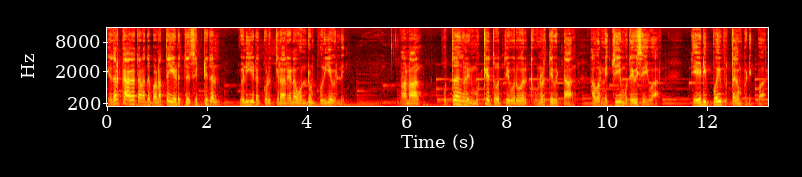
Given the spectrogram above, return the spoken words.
எதற்காக தனது பணத்தை எடுத்து சிற்றிதழ் வெளியிடக் கொடுக்கிறார் என ஒன்றும் புரியவில்லை. ஆனால் புத்தகங்களின் முக்கியத்துவத்தை ஒருவருக்கு உணர்த்திவிட்டால் அவர் நிச்சயம் உதவி செய்வார். தேடிப்போய் புத்தகம் படிப்பார்.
